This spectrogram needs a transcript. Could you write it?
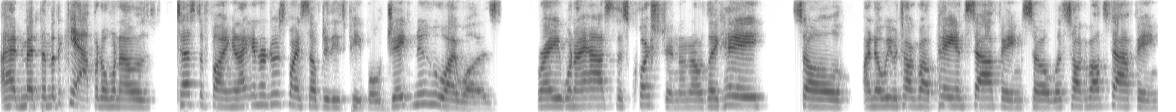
I had met them at the Capitol when I was testifying and I introduced myself to these people. Jake knew who I was, right? When I asked this question and I was like, hey, so I know we would talk about pay and staffing. So let's talk about staffing.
